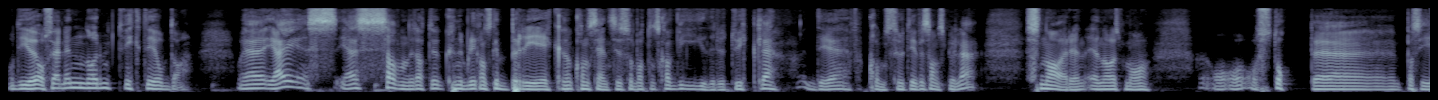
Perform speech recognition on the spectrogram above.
og de gjør også en enormt viktig jobb da. Og jeg, jeg, jeg, savner at det kunne bli ganske bred konsensus om at man skal videreutvikle det konstruktive samspillet snarere enn å, å, å stoppe på å si,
